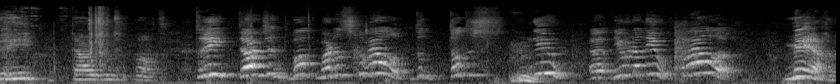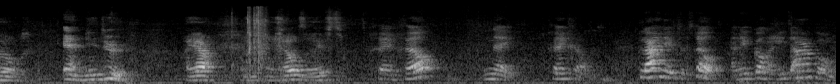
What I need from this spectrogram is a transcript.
3000 watt. 3000 watt, maar dat is geweldig. Dat, dat is nieuw. Uh, nieuw dan nieuw. Geweldig. Meer dan geweldig. En niet duur. Maar ja, als je geen geld heeft. Geen geld? Nee, geen geld. Klein heeft het geld en ik kan er niet aankomen.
